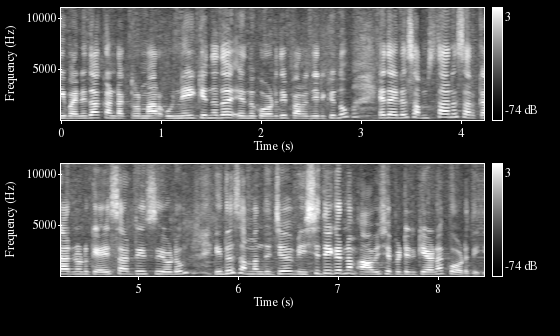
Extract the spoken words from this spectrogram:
ഈ വനിതാ കണ്ടക്ടർമാർ ഉന്നയിക്കുന്നത് എന്ന് കോടതി പറഞ്ഞിരിക്കുന്നു. ഏതായാലും സംസ്ഥാന സർക്കാരിനോട് കെ എസ് ആർ ടി സിയോടും ഇത് സംബന്ധിച്ച് വിശദീകരണം ആവശ്യപ്പെട്ടിരിക്കുകയാണ് കോടതി.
